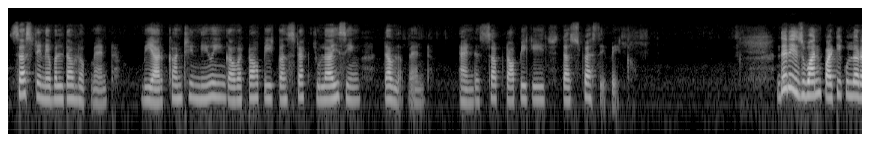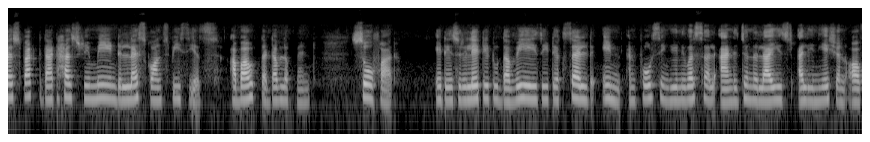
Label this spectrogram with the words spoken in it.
Sustainable Development. We are continuing our topic Constructualizing Development, and the subtopic is the specific. There is one particular aspect that has remained less conspicuous about the development so far. It is related to the ways it excelled in enforcing universal and generalized alienation of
